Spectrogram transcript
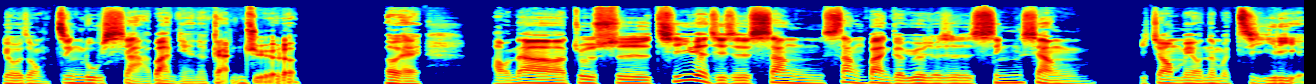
有一种进入下半年的感觉了。OK。好，那就是七月，其实上上半个月就是星象比较没有那么激烈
